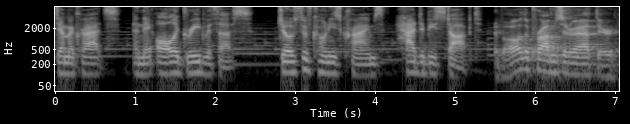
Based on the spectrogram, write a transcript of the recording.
Democrats, and they all agreed with us. Joseph Kony's crimes had to be stopped. Of all the problems that are out there,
